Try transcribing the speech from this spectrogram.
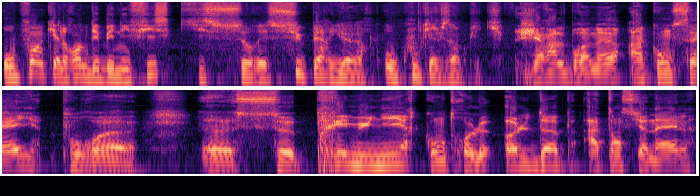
au point qu'elles rendent des bénéfices qui seraient supérieurs aux coûts qu'elles impliquent. Gérald Brunner, un conseil pour euh, euh, se prémunir contre le hold-up attentionnel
